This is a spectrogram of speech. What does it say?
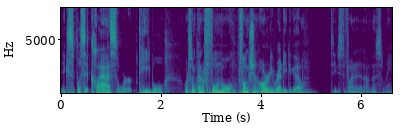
explicit class or table or some kind of formal function already ready to go. So you just define it anonymously.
